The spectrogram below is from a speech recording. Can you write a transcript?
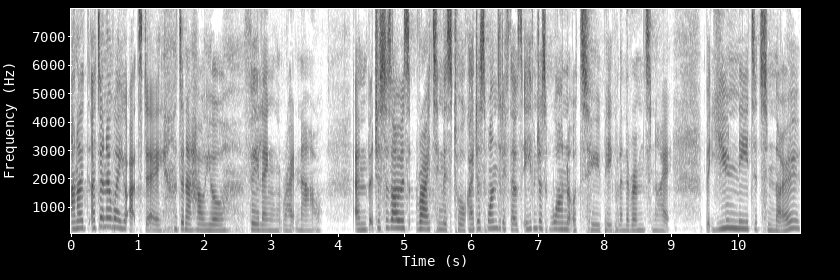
And I, I don't know where you're at today. I don't know how you're feeling right now. Um, but just as I was writing this talk, I just wondered if there was even just one or two people in the room tonight. But you needed to know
